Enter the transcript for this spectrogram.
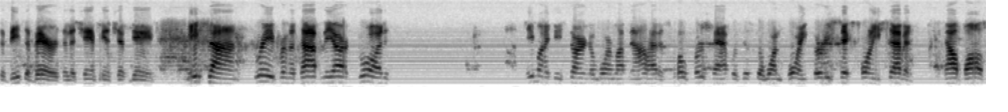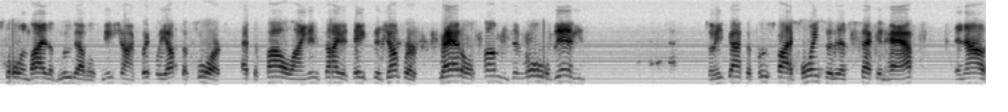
to beat the Bears in the championship game. Nissan, three from the top of the arc, good. He might be starting to warm up now. Had a slow first half with just a one point, 36-27. Now ball stolen by the Blue Devils. Nishan quickly up the floor at the foul line. Inside it takes the jumper. Rattle comes and rolls in. So he's got the first five points of this second half. And now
